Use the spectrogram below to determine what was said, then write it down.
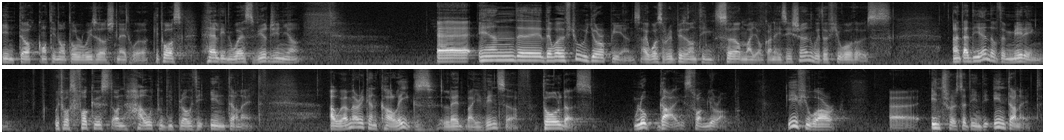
Intercontinental Research Network. It was held in West Virginia. Uh, and uh, there were a few Europeans. I was representing CERN, my organization, with a few others. And at the end of the meeting, which was focused on how to deploy the internet, our American colleagues, led by Vint Cerf, told us, look, guys from Europe, if you are uh, interested in the internet,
